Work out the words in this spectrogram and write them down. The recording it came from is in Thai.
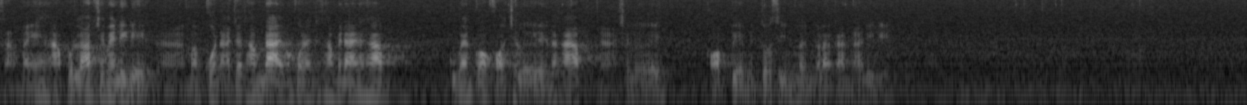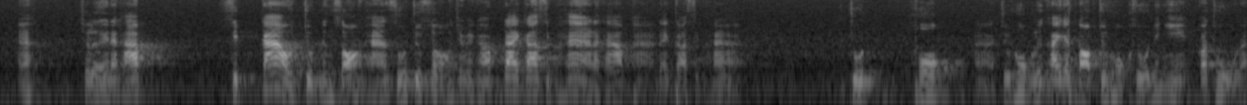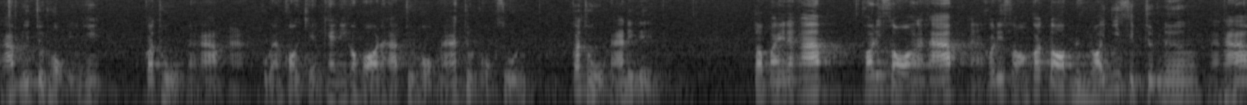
สั่งไปให้หาผลลัพธ์ใช่ไหมเด็กๆบางคนอาจจะทำได้ บางคนอาจจะทำไม่ได้นะครับครูแบงก์ก็ขอเฉลยเลยนะครับเฉลย ขอเปลี่ยนเป็นตัวสีน้ำเงินก็แล้วกันนะเด็กๆอะเฉลยนะครับ 19.12 หาร 0.2 ใช่ไหมครับ ได้ 95 นะครับอ่าได้ 95จุด6อ่าจุด6หรือใครจะตอบจุด60 อย่างนี้ก็ถูกนะครับ หรือจุด6อย่างนี้ ก็ถูกนะครับอ่าครูแบงค์ขอเขียนแค่นี้ก็พอนะครับจุด6นะจุด60 ก็ถูกนะเด็กๆ ต่อไปนะครับ ข้อที่ 2 นะครับอ่าข้อที่ 2 ก็ตอบ 120.1 นะครับ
